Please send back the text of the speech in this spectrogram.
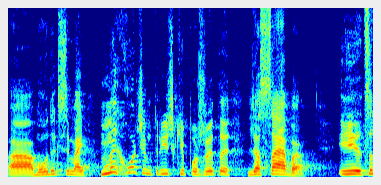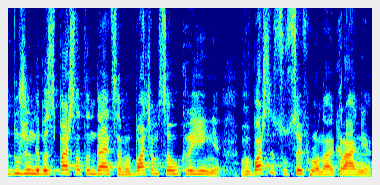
е, молодих сімей. Ми хочемо трішки пожити для себе. І це дуже небезпечна тенденція. Ми бачимо це в Україні. Ви бачите цю цифру на екрані е,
